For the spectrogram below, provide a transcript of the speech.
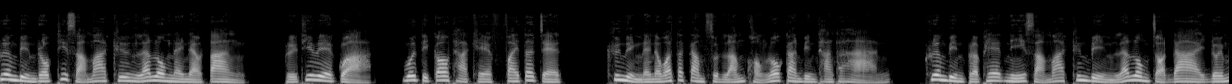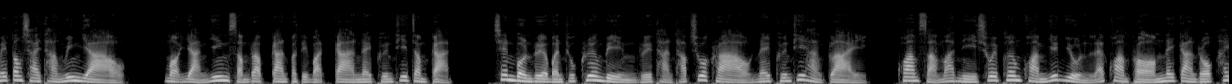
ครื่องบินรบที่สามารถขึ้นและลงในแนวตั้ง หรือที่เรียกว่า Vertical Takeoff Fighter Jet คือหนึ่งในนวัตกรรมสุดล้ำของโลกการบินทางทหาร เครื่องบินประเภทนี้สามารถขึ้นบินและลงจอดได้ โดยไม่ต้องใช้ทางวิ่งยาว เหมาะอย่างยิ่งสำหรับการปฏิบัติการในพื้นที่จำกัด เช่นบนเรือบรรทุกเครื่องบิน หรือฐานทัพชั่วคราวในพื้นที่ห่างไกล ความสามารถนี้ช่วยเพิ่มความยืดหยุ่นและความพร้อมในการรบให้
